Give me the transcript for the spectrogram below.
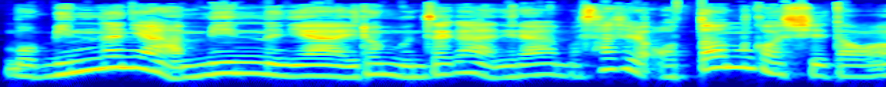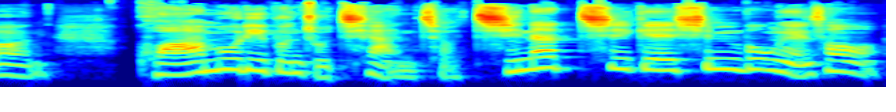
뭐 믿느냐 안 믿느냐 이런 문제가 아니라 뭐 사실 어떤 것이든 과몰입은 좋지 않죠. 지나치게 신봉해서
